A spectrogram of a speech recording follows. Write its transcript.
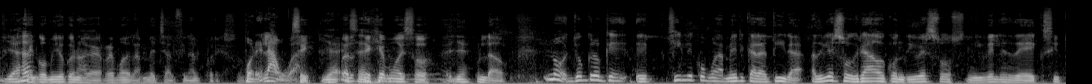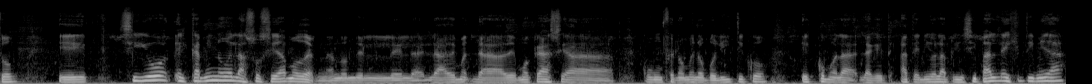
Tengo miedo que nos agarremos de las mechas al final por eso. Por el agua. Sí, pero dejemos eso a un lado. No, yo creo que eh, Chile como América Latina, a diversos grados, con diversos niveles de éxito, eh, siguió el camino de la sociedad moderna, donde la, democracia como un fenómeno político es como la, que ha tenido la principal legitimidad,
